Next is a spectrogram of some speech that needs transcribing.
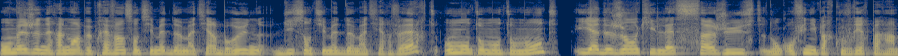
On met généralement à peu près 20 cm de matière brune, 10 cm de matière verte. On monte, on monte, on monte. Il y a des gens qui laissent ça juste, donc on finit par couvrir par un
